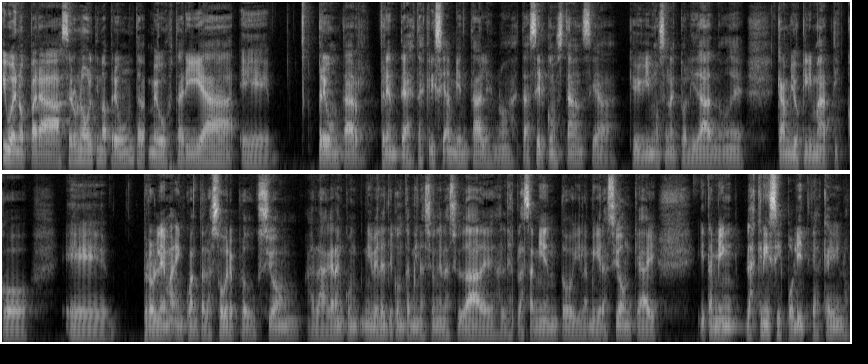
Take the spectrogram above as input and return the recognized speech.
Y bueno, para hacer una última pregunta, me gustaría eh, preguntar frente a estas crisis ambientales, ¿no? a esta circunstancia que vivimos en la actualidad, ¿no? de cambio climático, eh, problemas en cuanto a la sobreproducción, a los gran niveles de contaminación en las ciudades, al desplazamiento y la migración que hay, y también las crisis políticas que hay en los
